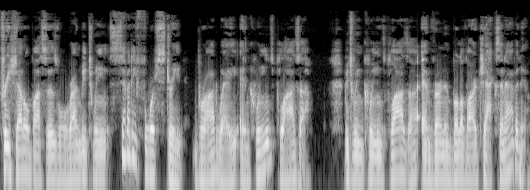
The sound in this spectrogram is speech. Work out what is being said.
Free shuttle buses will run between 74th Street, Broadway, and Queens Plaza between Queens Plaza and Vernon Boulevard Jackson Avenue,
